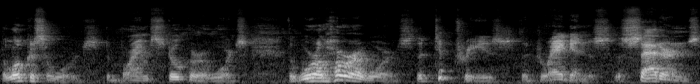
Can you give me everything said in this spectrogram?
the Locus Awards, the Bram Stoker Awards, the World Horror Awards, the Tiptrees, the Dragons, the Saturns,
